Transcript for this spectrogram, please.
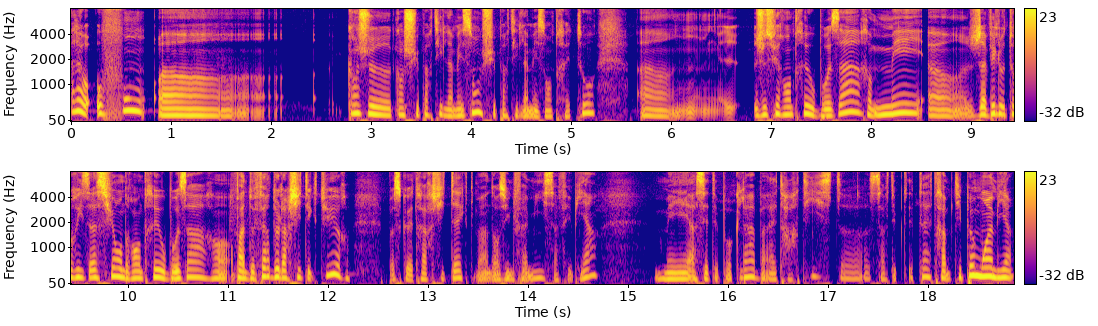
Alors, au fond, euh, quand je suis partie de la maison, je suis partie de la maison très tôt, euh, je suis rentrée aux Beaux-Arts, mais euh, j'avais l'autorisation de rentrer aux Beaux-Arts, euh, enfin de faire de l'architecture, parce qu'être architecte, ben, dans une famille, ça fait bien. Mais à cette époque-là, ben, être artiste, euh, ça fait peut-être un petit peu moins bien.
